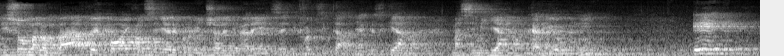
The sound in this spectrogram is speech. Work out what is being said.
di Somma Lombardo e poi consigliere provinciale di Varese, di Forza Italia, che si chiama Massimiliano Carioni, e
